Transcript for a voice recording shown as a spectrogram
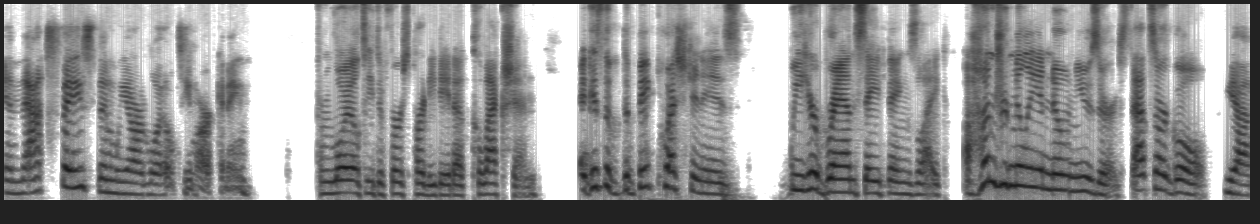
in that space than we are loyalty marketing. From loyalty to first party data collection. I guess the, the big question is we hear brands say things like 100 million known users that's our goal. Yeah.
